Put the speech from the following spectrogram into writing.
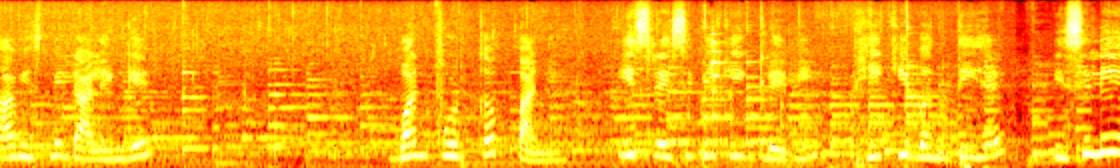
अब इसमें डालेंगे वन फोर्थ कप पानी। इस रेसिपी की ग्रेवी ही बनती है, इसीलिए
